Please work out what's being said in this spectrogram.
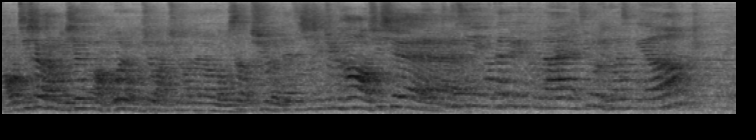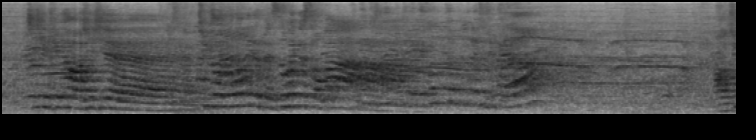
好，接下来我们先访问，我们就把俊浩带到楼上去了。再次谢谢俊浩，谢谢。谢谢，好，再对一次来，你进入以后请。谢谢俊浩，谢谢。俊浩，跟外面的粉丝挥个手吧。好，俊。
